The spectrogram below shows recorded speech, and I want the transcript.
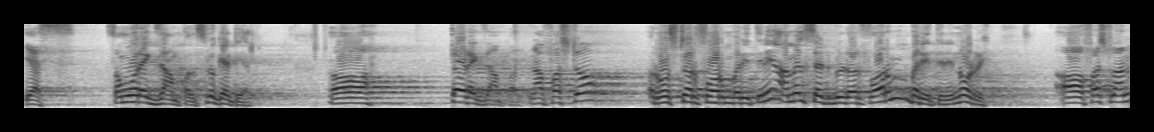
Yes, some more examples. Look at here. Uh, third example. ನಾ ಫಸ್ಟು ರೋಸ್ಟರ್ ಫಾರ್ಮ್ ಬರಿತೀನಿ. ಆಮೇಲೆ ಸೆಟ್ ಬಿಲ್ಡರ್ ಫಾರ್ಮ್ ಬರಿತೀನಿ. ನೋಡ್ರಿ. First one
